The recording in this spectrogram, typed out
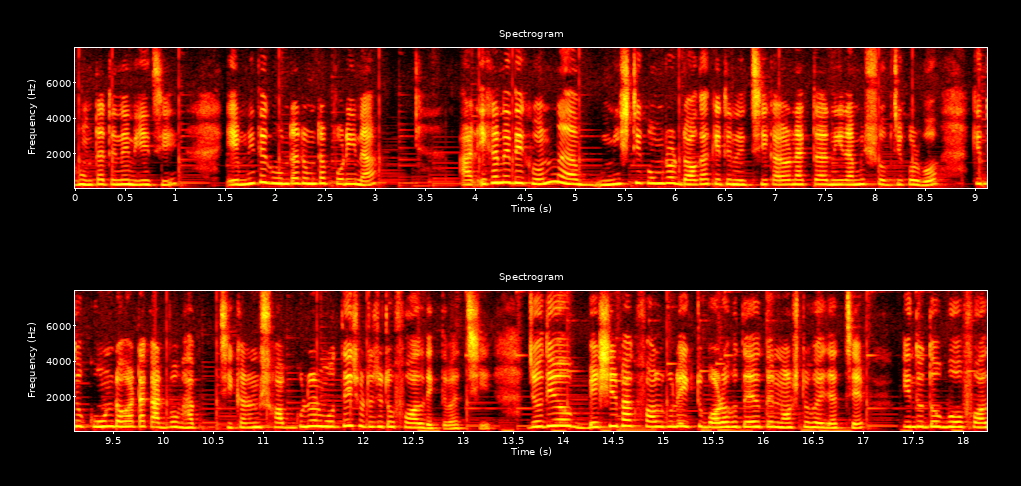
ঘুমটা টেনে নিয়েছি। এমনিতে ঘুমটা টুমটা পড়ি না। আর এখানে দেখুন মিষ্টি কুমড়োর ডগা কেটে নিচ্ছি, কারণ একটা নিরামিষ সবজি করব। কিন্তু কোন ডগাটা কাটবো ভাবছি, কারণ সবগুলোর মধ্যেই ছোট ছোট ফল দেখতে পাচ্ছি। যদিও বেশিরভাগ ফলগুলো একটু বড় হতে হতে নষ্ট হয়ে যাচ্ছে। কিন্তু তবুও ফল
